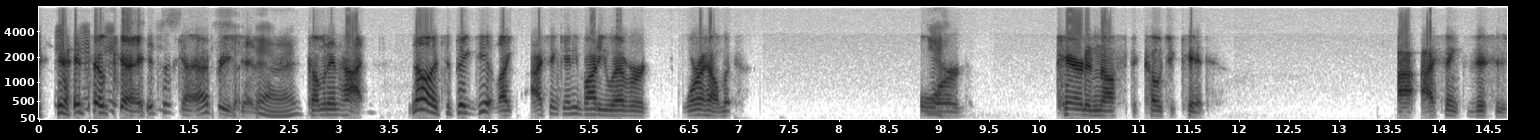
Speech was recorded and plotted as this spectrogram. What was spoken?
it's okay. It's okay. I appreciate it. Yeah, right. Coming in hot. No, it's a big deal. Like I think anybody who ever wore a helmet or yeah. cared enough to coach a kid, I, I think this has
